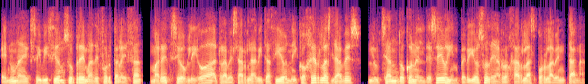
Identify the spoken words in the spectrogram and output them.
En una exhibición suprema de fortaleza, Mared se obligó a atravesar la habitación y coger las llaves, luchando con el deseo imperioso de arrojarlas por la ventana.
